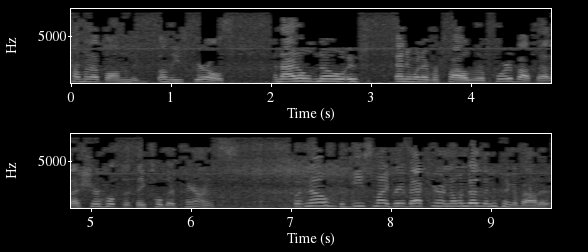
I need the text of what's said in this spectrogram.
coming up on the on these girls. And I don't know if anyone ever filed a report about that. I sure hope that they told their parents. But no, the geese migrate back here and no one does anything about it.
